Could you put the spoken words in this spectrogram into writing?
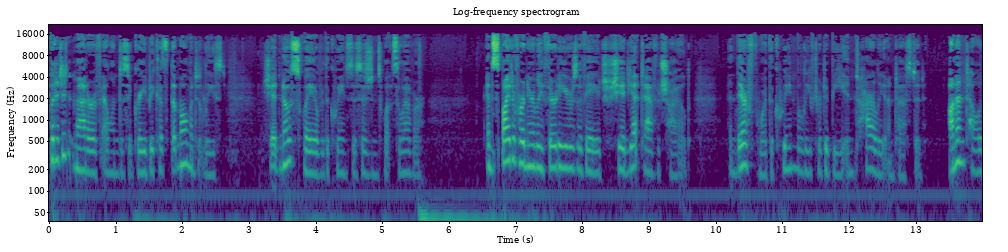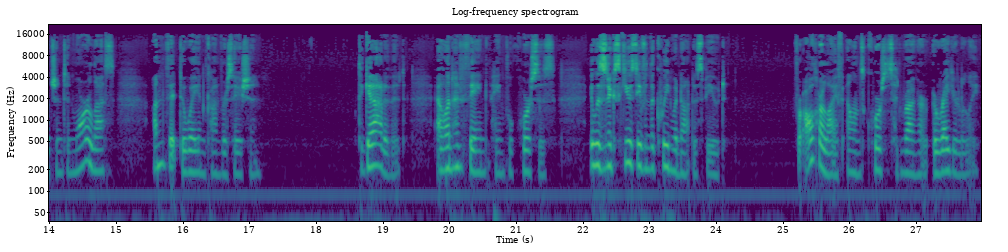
But it didn't matter if Ellen disagreed, because at the moment at least, she had no sway over the Queen's decisions whatsoever. In spite of her nearly thirty years of age, she had yet to have a child, and therefore the Queen believed her to be entirely untested, unintelligent, and more or less unfit to weigh in conversation. To get out of it, Ellen had feigned painful courses. It was an excuse even the Queen would not dispute. For all her life, Ellen's courses had run irregularly,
